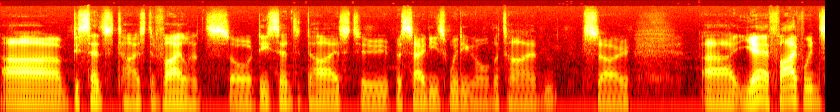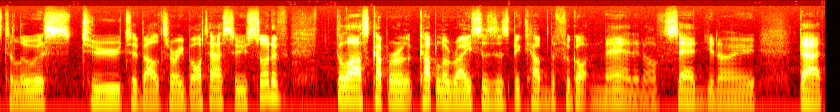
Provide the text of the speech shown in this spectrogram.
um, desensitized to violence or desensitized to Mercedes winning all the time. So. Uh, yeah, five wins to Lewis, two to Valtteri Bottas, who sort of the last couple of, couple of races has become the forgotten man. And I've said, you know, that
